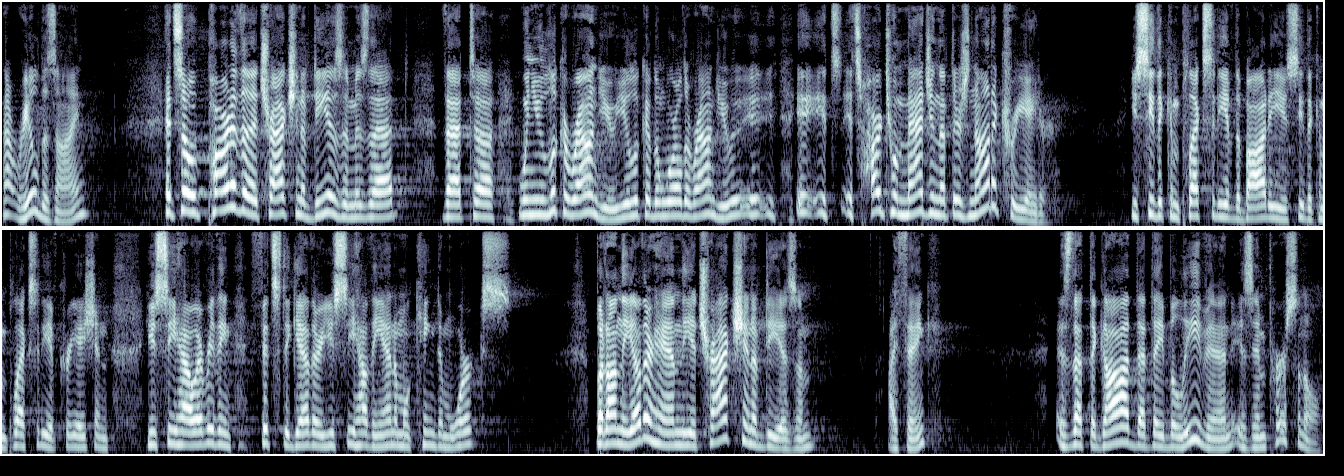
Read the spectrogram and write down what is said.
not real design. And so part of the attraction of deism is that, that uh, when you look around you, you look at the world around you, it, it, it's, it's hard to imagine that there's not a creator. You see the complexity of the body, you see the complexity of creation, you see how everything fits together, you see how the animal kingdom works. But on the other hand, the attraction of deism, I think, is that the God that they believe in is impersonal,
